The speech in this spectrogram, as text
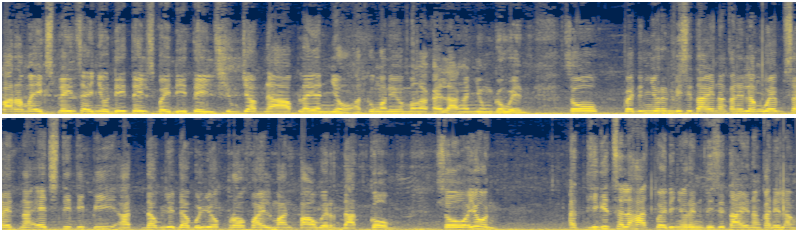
para ma-explain sa inyo details by details yung job na applyan nyo at kung ano yung mga kailangan nyong gawin. So, pwede nyo rin bisitahin ang kanilang website na http at www.profilemanpower.com So ayun, at higit sa lahat, pwede nyo rin visitahin ang kanilang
